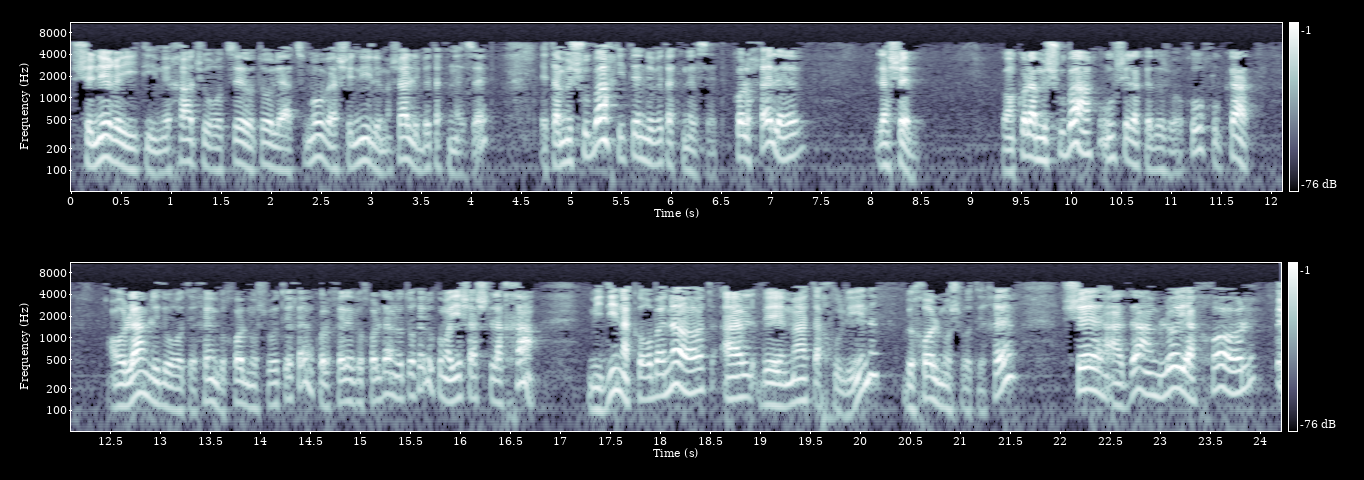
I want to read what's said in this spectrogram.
שני רהיטים, אחד שהוא רוצה אותו לעצמו והשני למשל לבית הכנסת, את המשובח ייתן לבית הכנסת. כל חלב לשם. כלומר, כל המשובח הוא של הקדוש ברוך הוא, חוקת עולם לדורותיכם בכל מושבותיכם, כל חלב וכל דם לא תאכלו. כלומר, יש השלכה מדין הקורבנות על בהמת החולין בכל מושבותיכם, שהאדם לא יכול אה,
